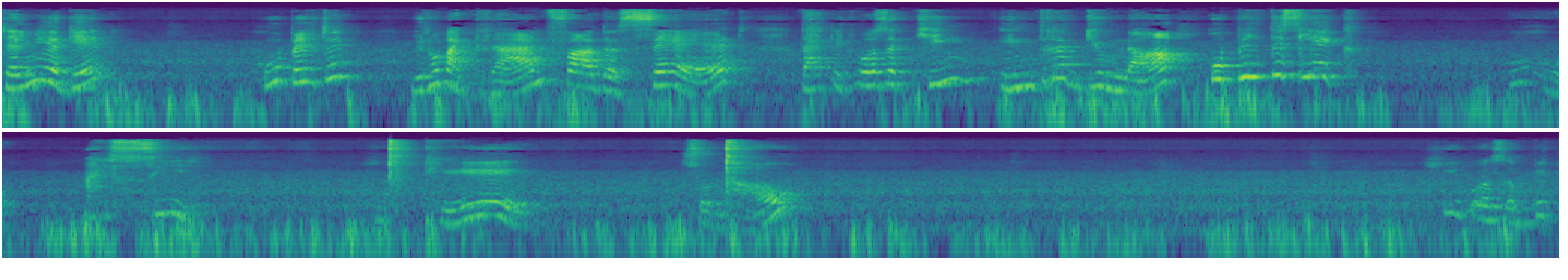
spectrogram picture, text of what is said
Tell me again, who built it? You know, my grandfather said that it was a King Indradyumna who built this lake. Oh, I see. Okay. So now he was a bit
